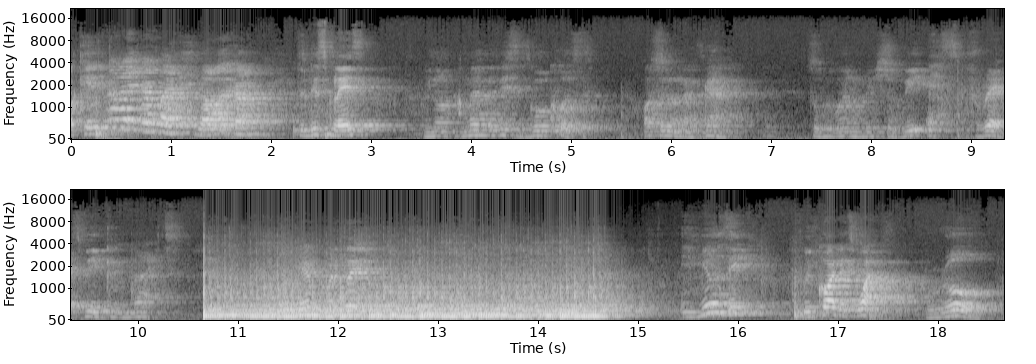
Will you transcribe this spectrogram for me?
Okay? Hi, everybody. You are welcome to this place. You know, remember, this is Gold Coast, also known as Ghana. So we want to make sure we express, we ignite. Okay, everybody play. In music, we call it what? Roll.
